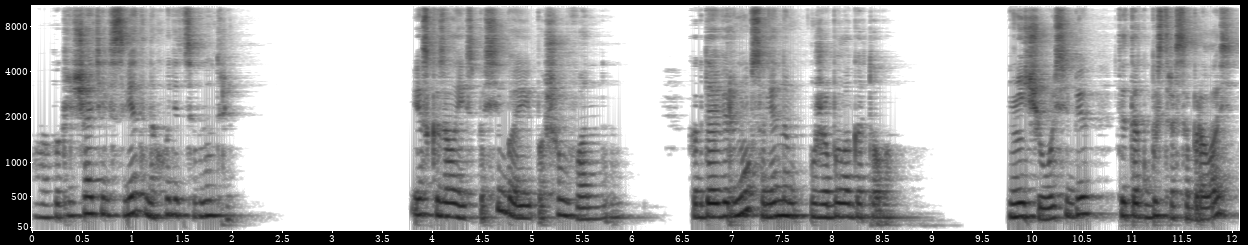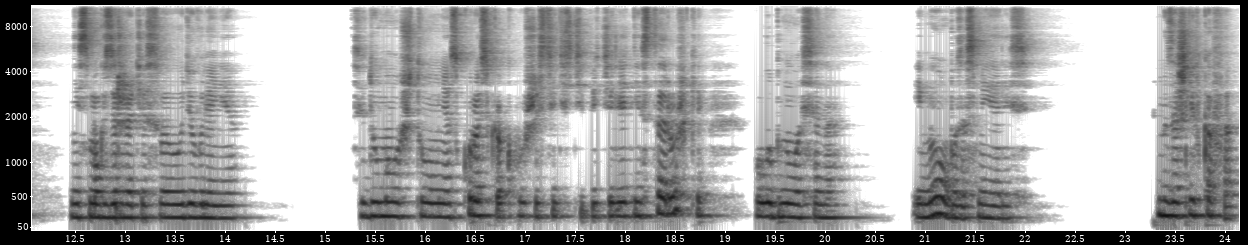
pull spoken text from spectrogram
Выключатель света находится внутри». Я сказал ей спасибо и пошел в ванную. Когда я вернулся, Лена уже была готова. «Ничего себе! Ты так быстро собралась!» Не смог сдержать я своего удивления. «Ты думал, что у меня скорость, как у 65-летней старушки?» — улыбнулась она. И мы оба засмеялись. Мы зашли в кафе.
